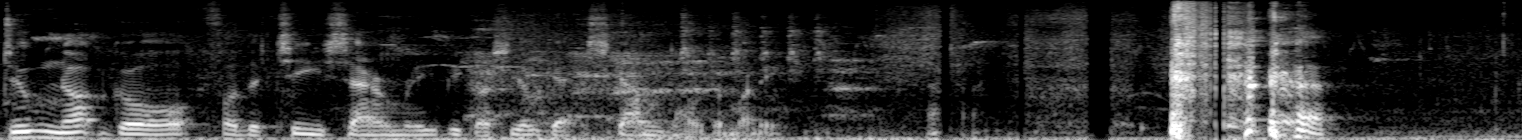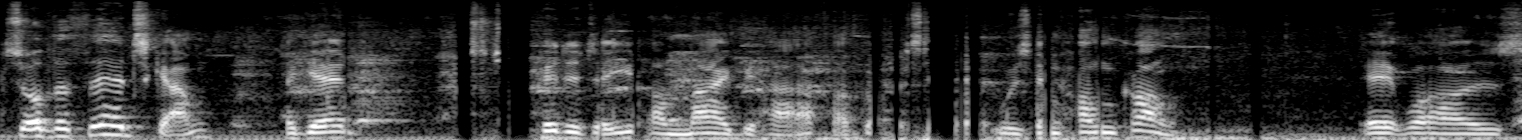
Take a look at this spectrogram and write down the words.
do not go for the tea ceremony because you'll get scammed out of money. so the third scam, again, stupidity on my behalf, I've got to say, it was in Hong Kong. It was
